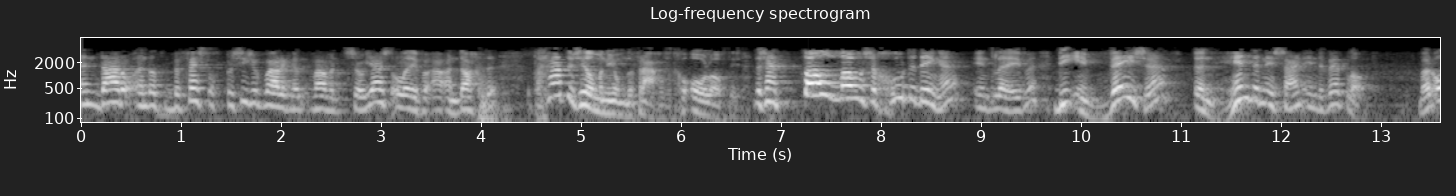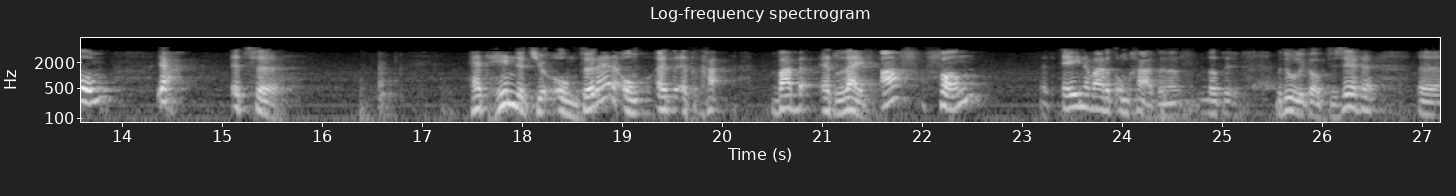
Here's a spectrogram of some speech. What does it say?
En, daarom, en dat bevestigt precies ook waar, ik waar we het zojuist al even aan dachten. Het gaat dus helemaal niet om de vraag of het geoorloofd is. Er zijn talloze goede dingen in het leven die in wezen een hindernis zijn in de wedloop. Waarom? Ja, het, uh, het hindert je om te rennen. Om, het, het, waar, het leidt af van het ene waar het om gaat. En dat, dat bedoel ik ook te zeggen. Uh,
